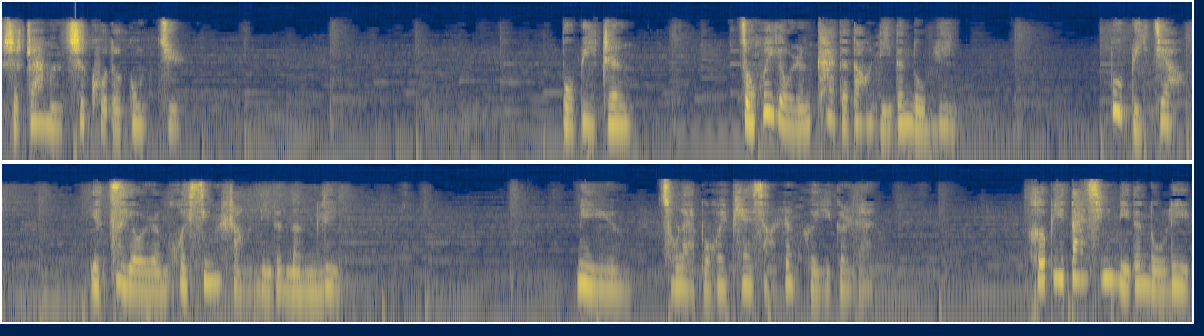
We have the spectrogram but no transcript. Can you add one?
是专门吃苦的工具。不必争，总会有人看得到你的努力。不比较，也自有人会欣赏你的能力。命运从来不会偏向任何一个人。何必担心你的努力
